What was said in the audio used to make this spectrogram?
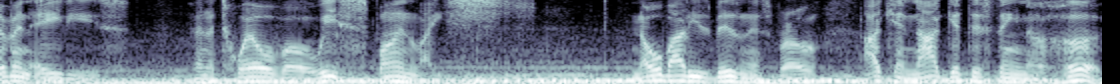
Seven eighties and a 12 We spun like shh. Nobody's business, bro. I cannot get this thing to hook.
